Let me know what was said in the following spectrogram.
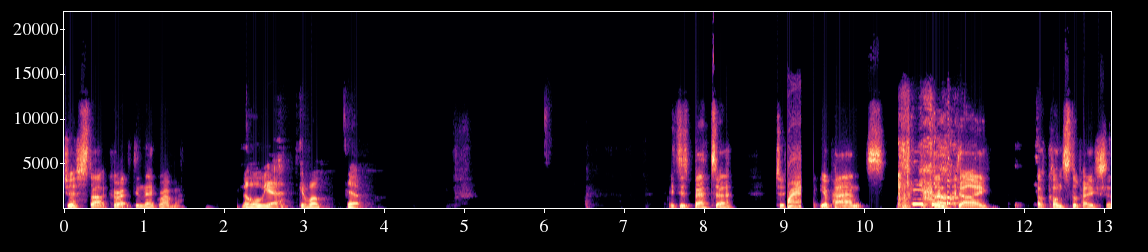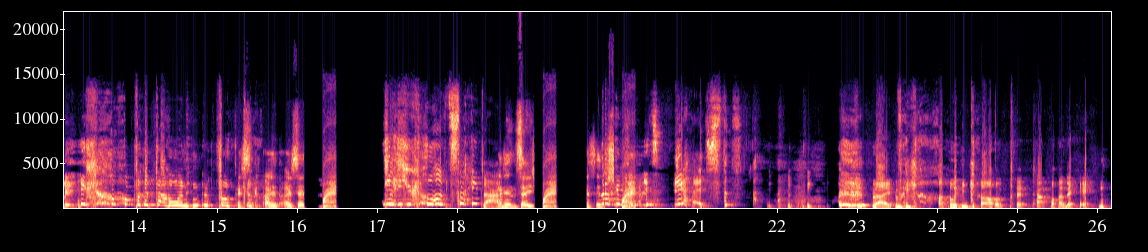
just start correcting their grammar. oh yeah, good one. Yep. It is better to your pants than die of constipation. you can't put that one in the I, s- podcast. I- I said, that. I didn't say, I said, yes. yes. right, we can't, we can't put that one in.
